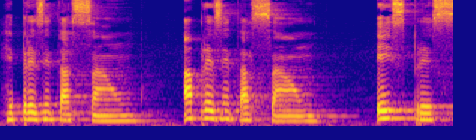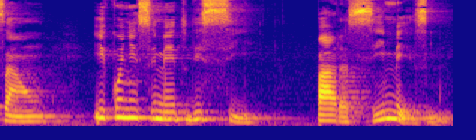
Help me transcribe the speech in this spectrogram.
representação, apresentação, expressão e conhecimento de si, para si mesmo.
